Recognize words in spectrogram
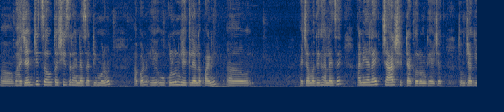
भाज्यांची चव तशीच राहण्यासाठी म्हणून आपण हे उकळून घेतलेलं पाणी ह्याच्यामध्ये घालायचं आहे आणि याला एक चार शिट्ट्या करून घ्यायच्यात. तुमच्या की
